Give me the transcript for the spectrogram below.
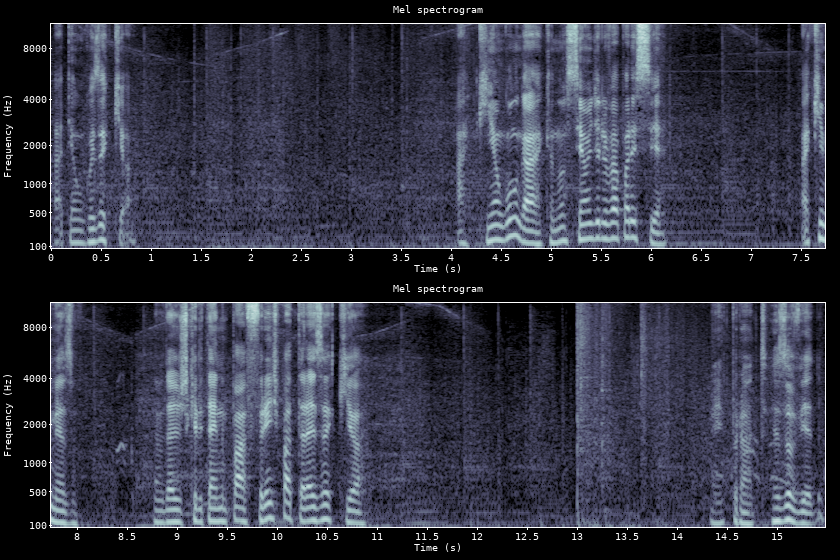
Tá, tem alguma coisa aqui, ó. Aqui em algum lugar, que eu não sei onde ele vai aparecer. Aqui mesmo. Na verdade, acho que ele tá indo pra frente e pra trás aqui, ó. É, pronto, resolvido.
